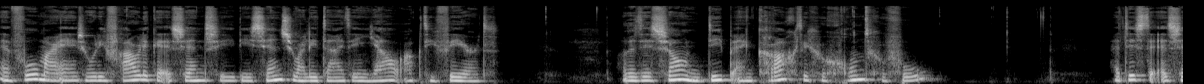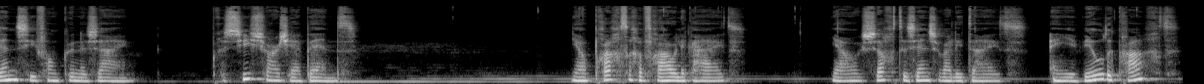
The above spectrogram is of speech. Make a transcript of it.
En voel maar eens hoe die vrouwelijke essentie, die sensualiteit in jou activeert. Want het is zo'n diep en krachtige grondgevoel. Het is de essentie van kunnen zijn, precies zoals jij bent. Jouw prachtige vrouwelijkheid, jouw zachte sensualiteit en je wilde kracht,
